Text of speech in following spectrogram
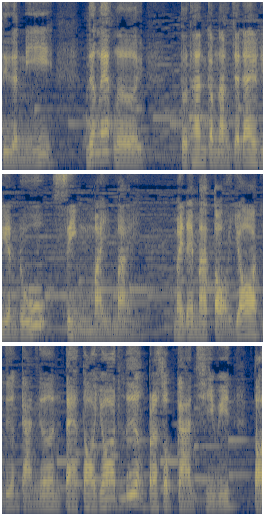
เดือนนี้ เรื่องแรกเลย ตัวท่านกำลังจะได้เรียนรู้สิ่งใหม่ ๆไม่ได้มาต่อยอดเรื่องการเงิน แต่ต่อยอดเรื่องประสบการณ์ชีวิต ต่อ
